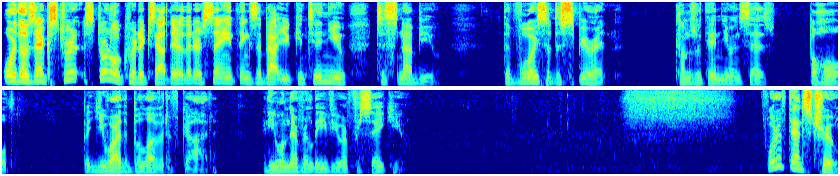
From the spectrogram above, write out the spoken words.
or those external critics out there that are saying things about you continue to snub you, the voice of the Spirit comes within you and says, Behold, but you are the beloved of God, and He will never leave you or forsake you. What if that's true?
